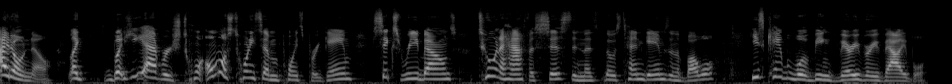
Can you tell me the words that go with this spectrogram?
I don't know. Like, but he averaged tw- almost 27 points per game, six rebounds, two and a half assists in those, those 10 games in the bubble. He's capable of being very, very valuable.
